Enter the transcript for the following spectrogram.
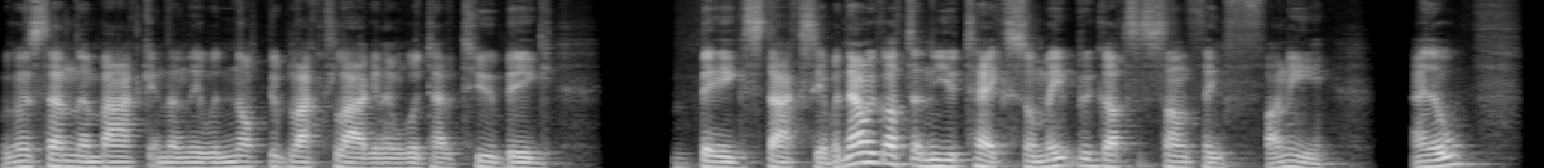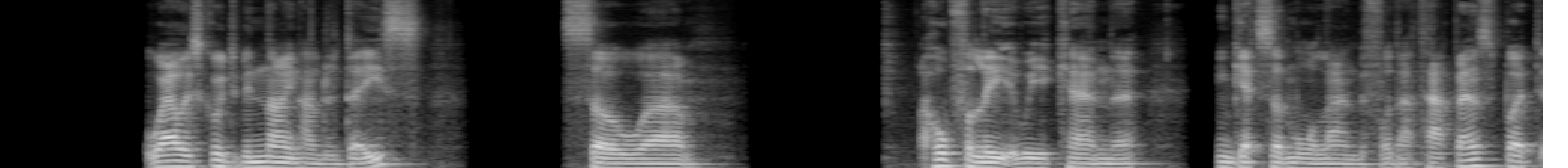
We're going to send them back and then they would not be black flag and then we're going to have two big big stacks here. But now we got a new text, so maybe we got something funny I know. Well, it's going to be 900 days. So um, hopefully we can uh, get some more land before that happens. But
